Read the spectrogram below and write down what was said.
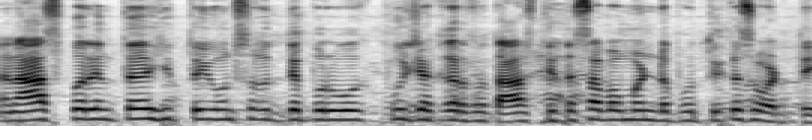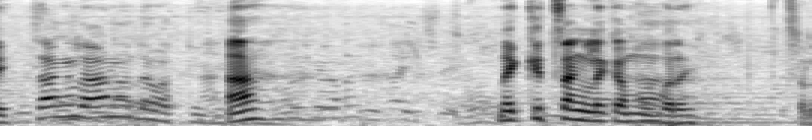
आणि आजपर्यंत इथं येऊन श्रद्धेपूर्वक पूजा करत होता. आज तिथं सभा मंडप होती. कसं वाटतंय? चांगला आनंद वाटतो हा? नक्कीच चांगलं काम उभं आहे चल.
